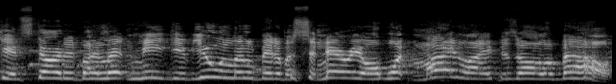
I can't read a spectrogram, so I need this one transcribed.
get started by letting me give you a little bit of a scenario of what my life is all about.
